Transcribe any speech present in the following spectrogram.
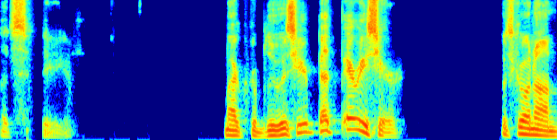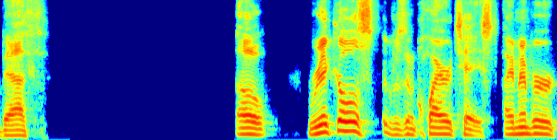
Let's see. Micro Blue is here. Beth Berry's here. What's going on, Beth? Oh, Rickles it was an acquired taste. I remember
